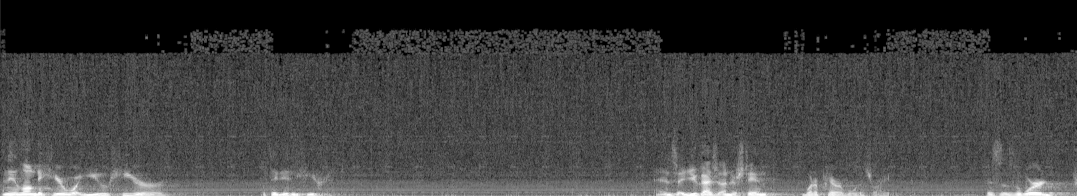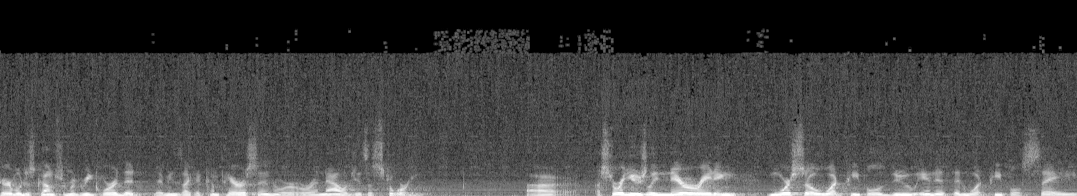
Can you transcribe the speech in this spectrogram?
And they long to hear what you hear, but they didn't hear it. And so you guys understand what a parable is, right? This is the word parable just comes from a Greek word that, that means like a comparison or, or analogy. It's a story. Uh, a story usually narrating more so what people do in it than what people say.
